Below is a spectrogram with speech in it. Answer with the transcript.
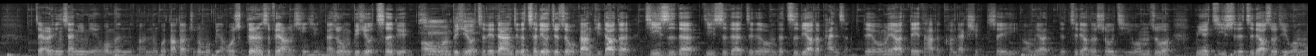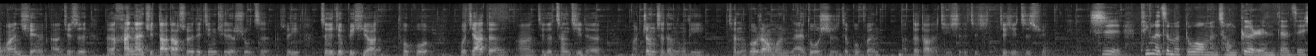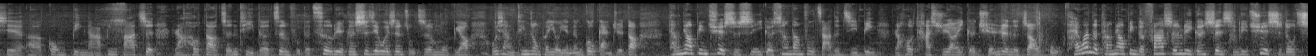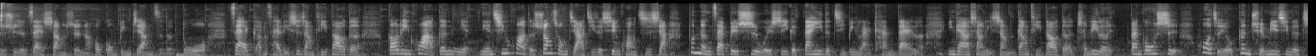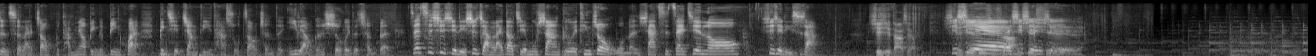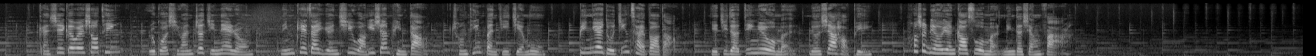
在二零三零年我们呃能够达到这个目标，我是个人是非常有信心。但是我们必须有策略哦，我们必须有策略。当然，这个策略就是我刚刚提到的及时的、及时的这个我们的资料的盘整，对，我们要 data 的 collection，所以我们要资料的收集。我们如果没有及时的资料收集，我们完全呃就是呃很难去达到所谓的精确的数字。所以这个就必须要透过。国家的呃这个层级的啊政策的努力，才能够让我们来落实这部分啊得到的及时的这些这些资讯。是听了这么多，我们从个人的这些呃共病啊、并发症，然后到整体的政府的策略跟世界卫生组织的目标，我想听众朋友也能够感觉到，糖尿病确实是一个相当复杂的疾病，然后它需要一个全人的照顾。台湾的糖尿病的发生率跟盛行率确实都持续的在上升，然后共病这样子的多，在刚才理事长提到的高龄化跟年年轻化的双重夹击的现况之下，不能再被视为是一个单一的疾病来看待了，应该要像理事长刚提到的，成立了办公室，或者有更全面性的政策来照顾糖尿病的病患，并且降低它所造成的医疗跟社会的成本。再次谢谢理事长来到节目上，各位听众，我们下次再见喽！谢谢理事长，谢谢大家，谢谢，谢谢，谢谢。感谢各位收听，如果喜欢这集内容，您可以在元气网医生频道重听本集节目。并阅读精彩报道，也记得订阅我们，留下好评，或是留言告诉我们您的想法。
